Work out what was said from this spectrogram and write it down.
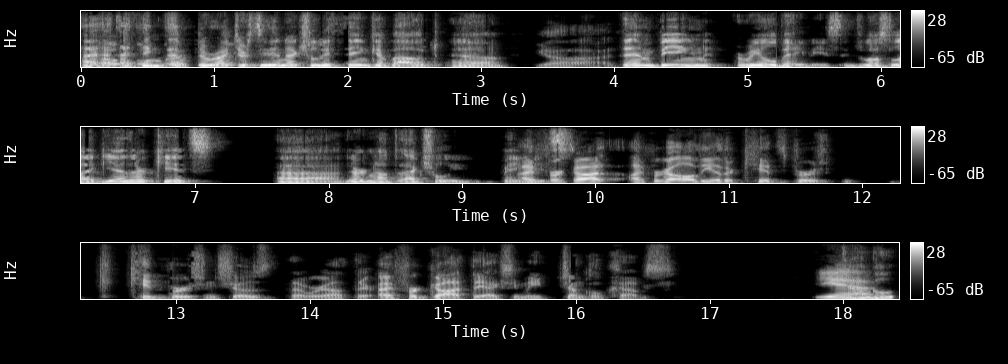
I, Oh, I think oh, that the writers didn't actually think about uh, God. them being real babies. It was like, yeah, they're kids. Uh, they're not actually babies. I forgot. I forgot all the other kids version, kid version shows that were out there. I forgot they actually made Jungle Cubs. Yeah. Jungle.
